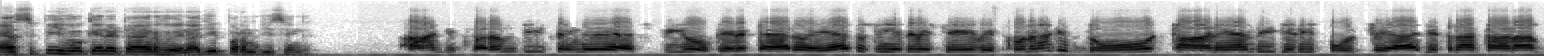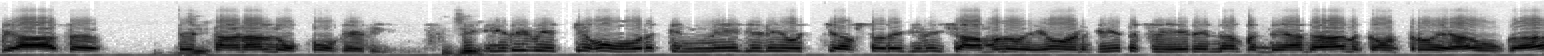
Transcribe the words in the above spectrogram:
ਐਸਪੀ ਹੋ ਕੇ ਰਿਟਾਇਰ ਹੋਏ ਨਾ ਜੀ ਪਰਮਜੀਤ ਸਿੰਘ? ਹਾਂਜੀ ਪਰਮਜੀਤ ਸਿੰਘ ਐਸਪੀ ਹੋ ਕੇ ਰਿਟਾਇਰ ਹੋਏ ਆ। ਤੁਸੀਂ ਇਹਦੇ ਵਿੱਚ ਇਹ ਵੇਖੋ ਨਾ ਕਿ ਦੋ ਥਾਣਿਆਂ ਦੀ ਜਿਹੜੀ ਪੁਲਿਸ ਆ ਤਰ੍ਹਾਂ ਥਾਣਾ ਬਿਆਸ ਤੇ। ਥਾਣਾ ਲੋਕੋਕੇ ਦੀ। ਤੇ ਇਹਦੇ ਵਿੱਚ ਹੋਰ ਕਿੰਨੇ ਜਿਹੜੇ ਉੱਚ ਅਫਸਰ ਜਿਹੜੇ ਸ਼ਾਮਲ ਹੋਏ ਹੋਣਗੇ ਤੇ ਫਿਰ ਇਹਨਾਂ ਬੰਦਿਆਂ ਦਾ ਐਨਕਾਊਂਟਰ ਹੋਇਆ ਹੋਊਗਾ।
